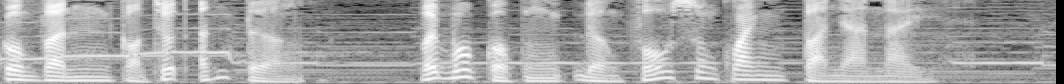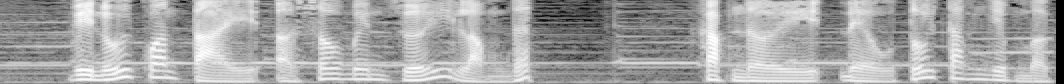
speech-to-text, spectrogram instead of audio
Cùng Vân còn chút ấn tượng với bố cục đường phố xung quanh tòa nhà này. Vì núi quan tài ở sâu bên dưới lòng đất, khắp nơi đều tối tăm như mực.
